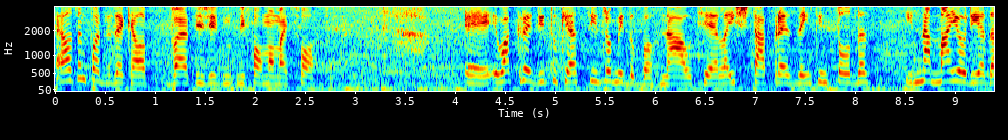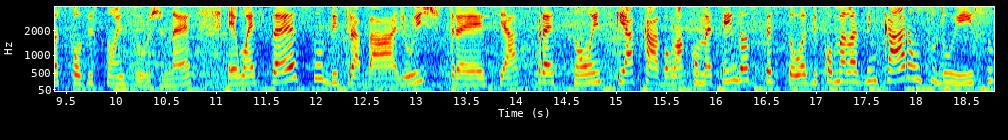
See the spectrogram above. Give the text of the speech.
A gente pode dizer que ela vai atingir atingir de forma mais forte? É, eu acredito que a síndrome do burnout ela está presente em todas e na maioria das posições hoje, né? É um excesso de trabalho, o estresse, as pressões que acabam acometendo as pessoas e como elas encaram tudo isso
